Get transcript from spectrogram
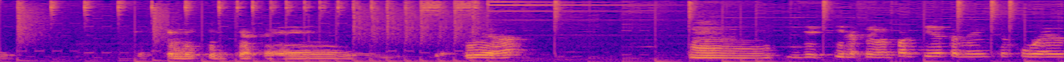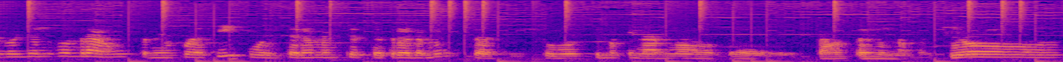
y que elegir qué hacer y, y así, ¿verdad? Y, y, la primera partida también que jugué de Dungeons and Dragons también fue así, fue enteramente teatro de la mente, o sea, tuvimos que imaginarnos que estábamos en una mansión,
